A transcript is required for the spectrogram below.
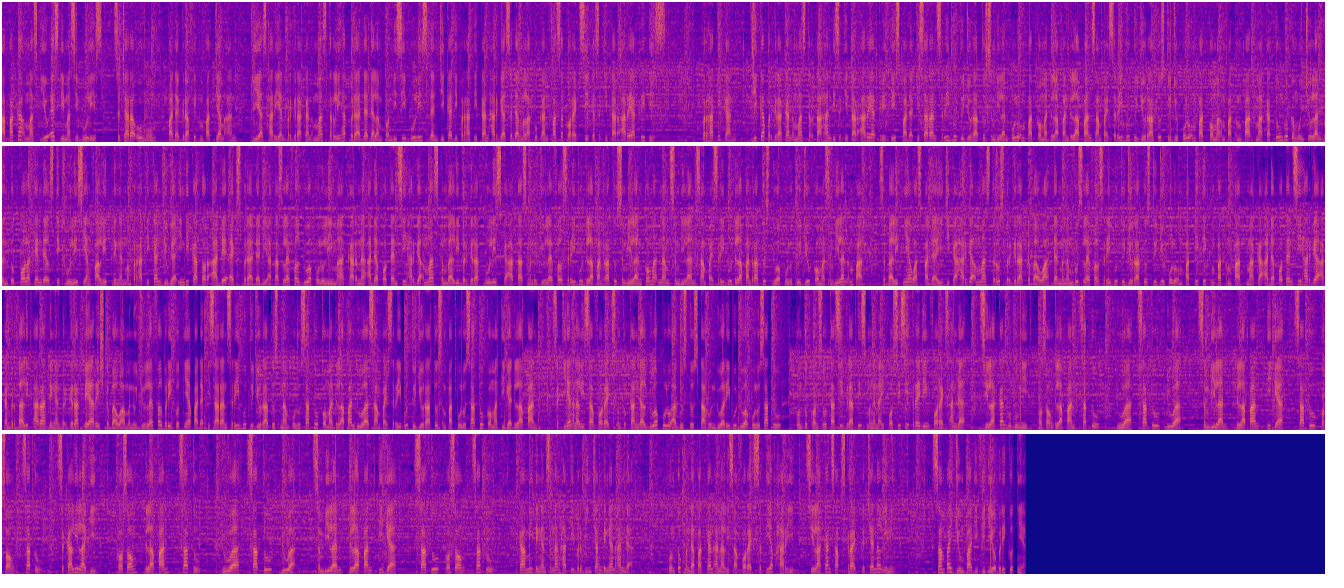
Apakah emas USD masih bullish? Secara umum, pada grafik 4 jaman, bias harian pergerakan emas terlihat berada dalam kondisi bullish dan jika diperhatikan harga sedang melakukan fase koreksi ke sekitar area kritis. Perhatikan, jika pergerakan emas tertahan di sekitar area kritis pada kisaran 1794,88 sampai 1774,44 maka tunggu kemunculan bentuk pola candlestick bullish yang valid dengan memperhatikan juga indikator ADX berada di atas level 25 karena ada potensi harga emas kembali bergerak bullish ke atas menuju level 1809,69 sampai 1827,94. Sebaliknya waspadai jika harga emas terus bergerak ke bawah dan menembus level 1774.44 maka ada potensi harga akan berbalik arah dengan bergerak bearish ke bawah menuju level berikutnya pada kisaran 1761,82 sampai 1741,38. Sekian analisa forex untuk tanggal 20 Agustus tahun 2021. Untuk konsultasi gratis mengenai posisi trading forex Anda, silakan hubungi 081212983101. Sekali lagi, 081212983101. Kami dengan senang hati berbincang dengan Anda. Untuk mendapatkan analisa forex setiap hari, silakan subscribe ke channel ini. Sampai jumpa di video berikutnya.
